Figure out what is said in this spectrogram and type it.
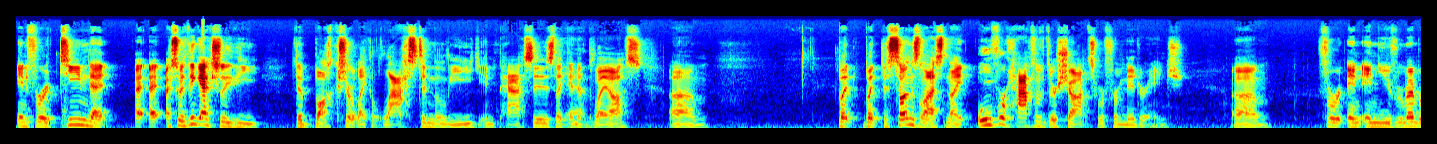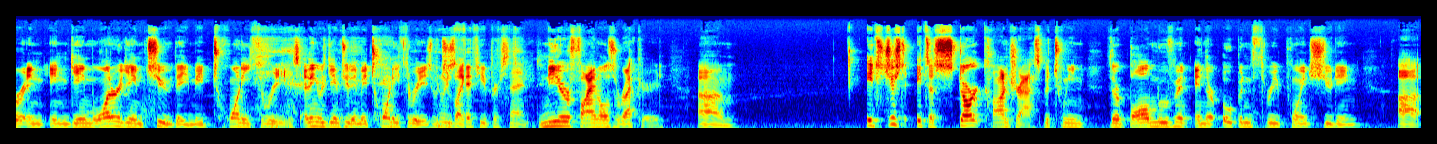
and for a team that, I, I, so I think actually the the Bucks are like last in the league in passes, like in the playoffs. Um, but but the Suns last night, over half of their shots were from mid range. Um, for and, and you remember in, in game one or game two they made 23s. I think it was game two they made 23s, which is like fifty percent. near finals record. Um, it's just it's a stark contrast between their ball movement and their open three point shooting uh,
